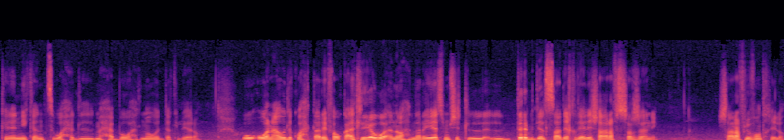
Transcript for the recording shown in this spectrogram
كان يعني كانت واحد المحبة واحد المودة كبيرة. ونعاود لك واحد الطريفة وقعت لي هو أنا واحد النهاريات مشيت للدرب ديال الصديق ديالي شرف الشرجاني. شرف le ventriloque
